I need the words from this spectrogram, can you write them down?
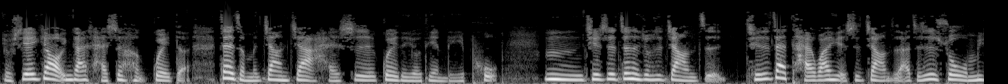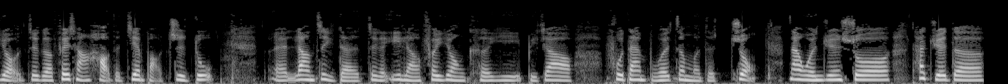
有些药应该还是很贵的，再怎么降价，还是贵的有点离谱。嗯，其实真的就是这样子。其实，在台湾也是这样子啊，只是说我们有这个非常好的健保制度，呃，让自己的这个医疗费用可以比较负担不会这么的重。那文娟说，她觉得，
